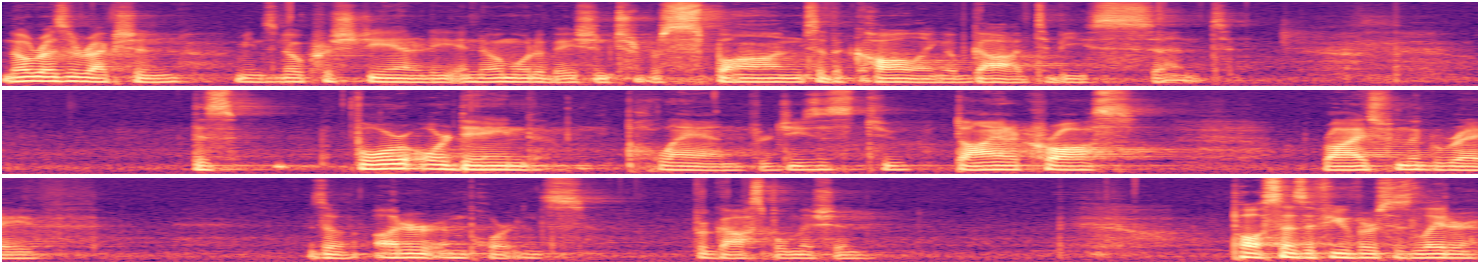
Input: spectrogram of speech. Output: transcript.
No resurrection means no Christianity and no motivation to respond to the calling of God to be sent. This foreordained plan for Jesus to die on a cross, rise from the grave, is of utter importance for gospel mission. Paul says a few verses later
